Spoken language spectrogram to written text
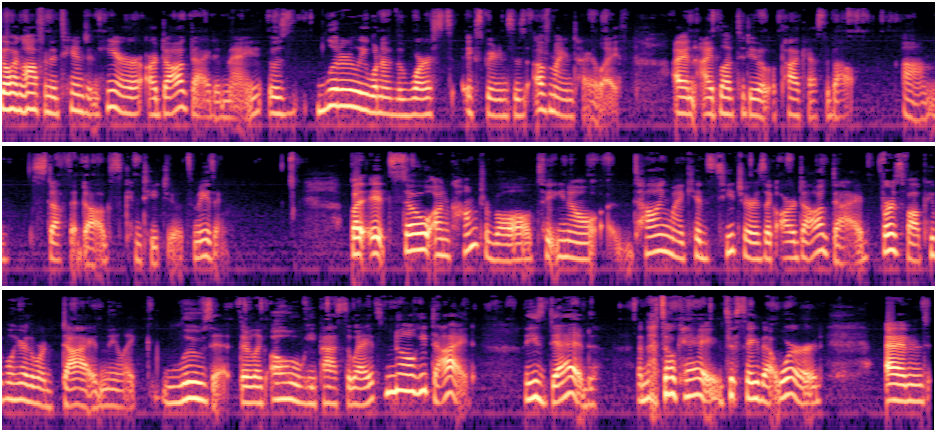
Going off on a tangent here, our dog died in May. It was literally one of the worst experiences of my entire life. And I'd love to do a podcast about um, stuff that dogs can teach you. It's amazing. But it's so uncomfortable to you know telling my kids teachers like our dog died. First of all people hear the word died and they like lose it. They're like oh he passed away. It's no he died. He's dead. And that's okay to say that word. And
